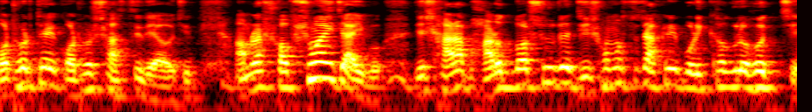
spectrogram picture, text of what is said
কঠোর থেকে কঠোর শাস্তি দেওয়া উচিত। আমরা সবসময় চাইব যে সারা ভারতবর্ষ জুড়ে যে সমস্ত চাকরির পরীক্ষাগুলো হচ্ছে,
